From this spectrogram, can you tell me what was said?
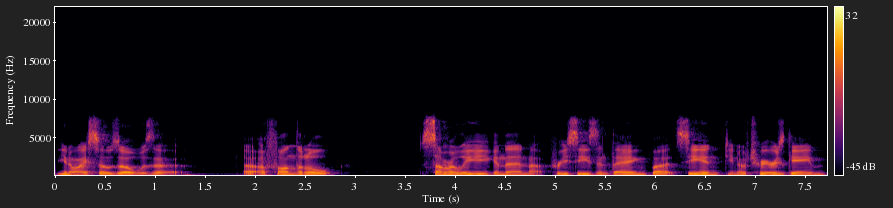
you know, ISOZO was a a fun little summer league and then preseason thing. But seeing you know Trier's game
